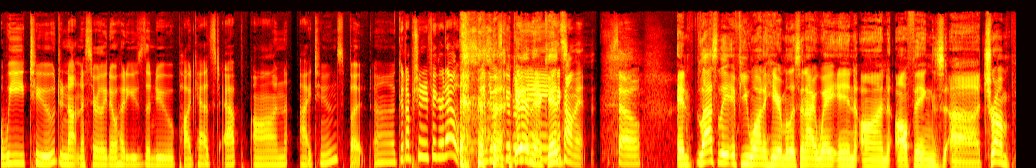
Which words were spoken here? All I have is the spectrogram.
We too do not necessarily know how to use the new podcast app on iTunes, but uh, good opportunity to figure it out. And give us a good Get in there, rating and a comment. So And lastly, if you want to hear Melissa and I weigh in on all things uh, Trump,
